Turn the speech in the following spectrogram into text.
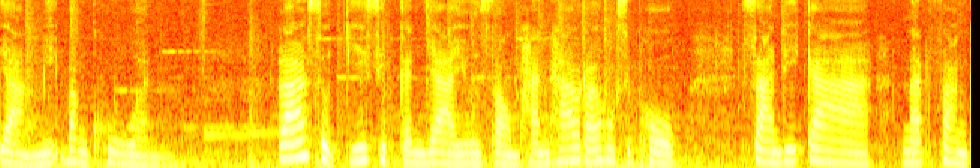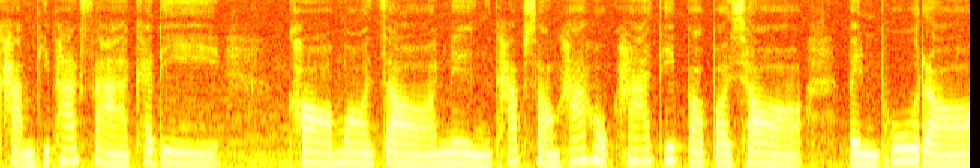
อย่างมิบังควร ล่าสุด 20 กันยายน 2566ศาลฎีกา นัดฟังคำพิพากษาคดี คมจ1ทับ2565 ที่ปปช เป็นผู้ร้อง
